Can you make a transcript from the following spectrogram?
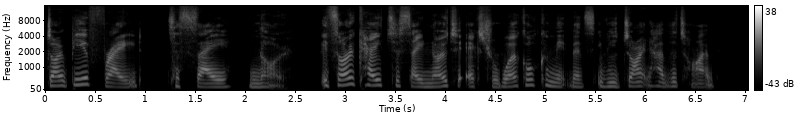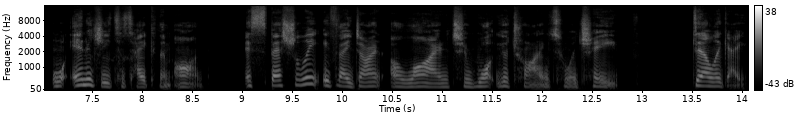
Don't be afraid to say no. It's okay to say no to extra work or commitments if you don't have the time or energy to take them on, especially if they don't align to what you're trying to achieve. Delegate.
